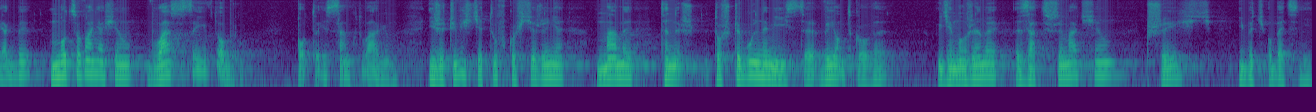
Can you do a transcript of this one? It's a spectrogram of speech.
jakby mocowania się w łasce i w dobru. Po to jest sanktuarium. I rzeczywiście tu w Kościerzynie mamy ten, to szczególne miejsce, wyjątkowe, gdzie możemy zatrzymać się, przyjść i być obecni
